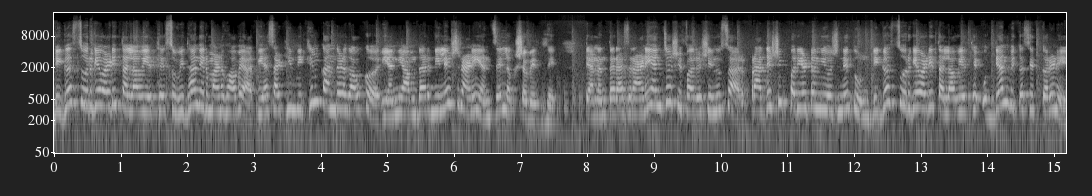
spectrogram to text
डिगस चोरगेवाडी तलाव येथे सुविधा निर्माण व्हाव्यात यासाठी निखिल कांदळगावकर यांनी आमदार निलेश राणे यांचे लक्ष वेधले. त्यानंतर आज राणे यांच्या शिफारशीनुसार प्रादेशिक पर्यटन योजनेतून डिगस चोरगेवाडी तलाव येथे उद्यान विकसित करणे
